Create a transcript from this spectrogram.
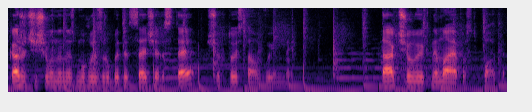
кажучи, що вони не змогли зробити це через те, що хтось там винний. Так чоловік не має поступати.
